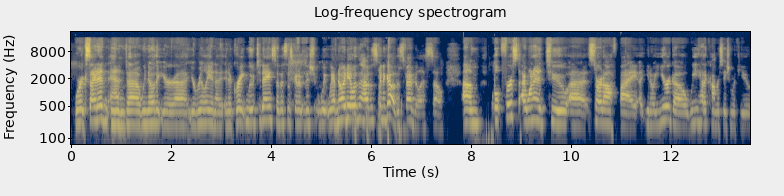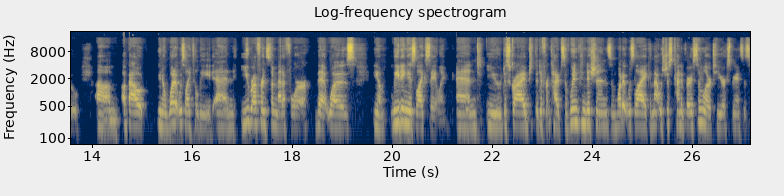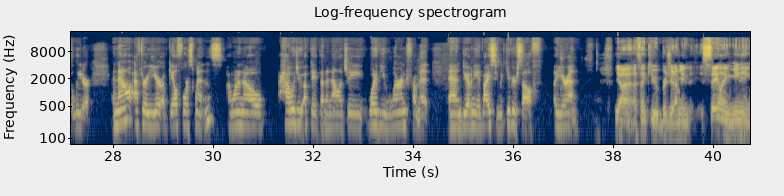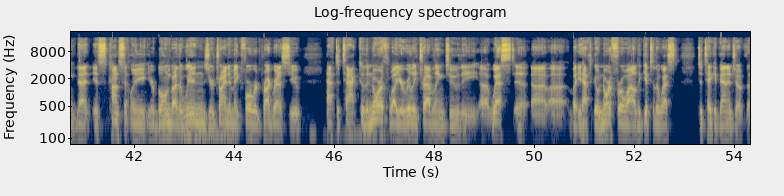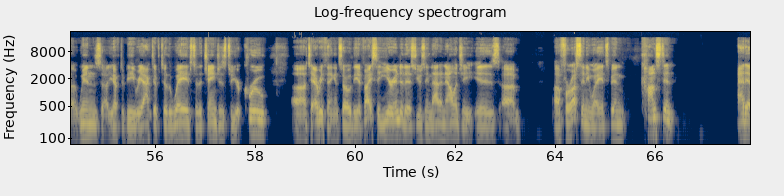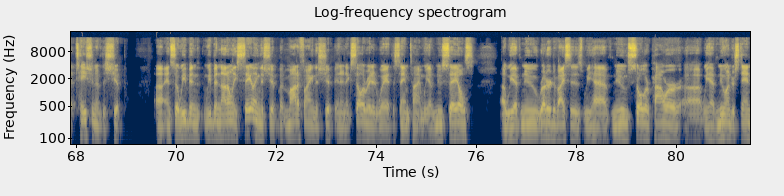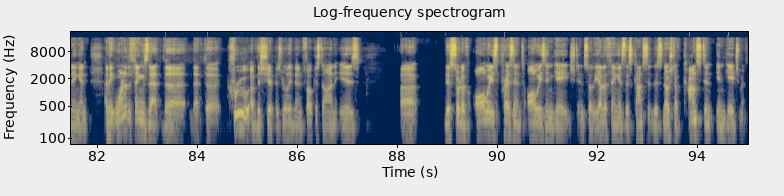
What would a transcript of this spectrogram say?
We're excited, and uh, we know that you're uh, you're really in a in a great mood today. So this is gonna this, we, we have no idea how this is gonna go. This is fabulous. So, um, well, first I wanted to uh, start off by uh, you know a year ago we had a conversation with you um, about you know what it was like to lead, and you referenced a metaphor that was you know leading is like sailing and you described the different types of wind conditions and what it was like and that was just kind of very similar to your experience as a leader. And now after a year of gale force winds i want to know how would you update that analogy? What have you learned from it? And do you have any advice you would give yourself a year in? Yeah, thank you, Bridget. I mean, sailing meaning that it's constantly you're blown by the winds, you're trying to make forward progress, you have to tack to the north while you're really traveling to the uh, west, uh, uh, but you have to go north for a while to get to the west to take advantage of the winds. Uh, you have to be reactive to the waves, to the changes, to your crew, uh, to everything. And so, the advice a year into this, using that analogy, is um, uh, for us anyway, it's been constant adaptation of the ship. Uh, and so we've been we've been not only sailing the ship but modifying the ship in an accelerated way at the same time. We have new sails, uh, we have new rudder devices, we have new solar power, uh, we have new understanding. And I think one of the things that the that the crew of the ship has really been focused on is uh, this sort of always present, always engaged. And so the other thing is this constant this notion of constant engagement.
